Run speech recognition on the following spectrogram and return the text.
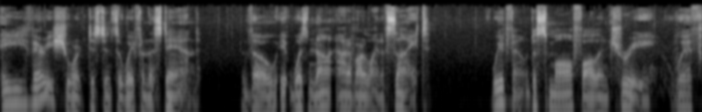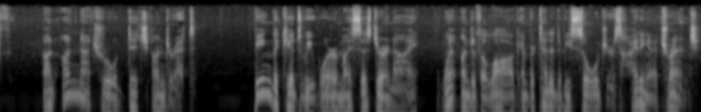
a very short distance away from the stand, though it was not out of our line of sight. We had found a small fallen tree with an unnatural ditch under it. Being the kids we were, my sister and I went under the log and pretended to be soldiers hiding in a trench.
